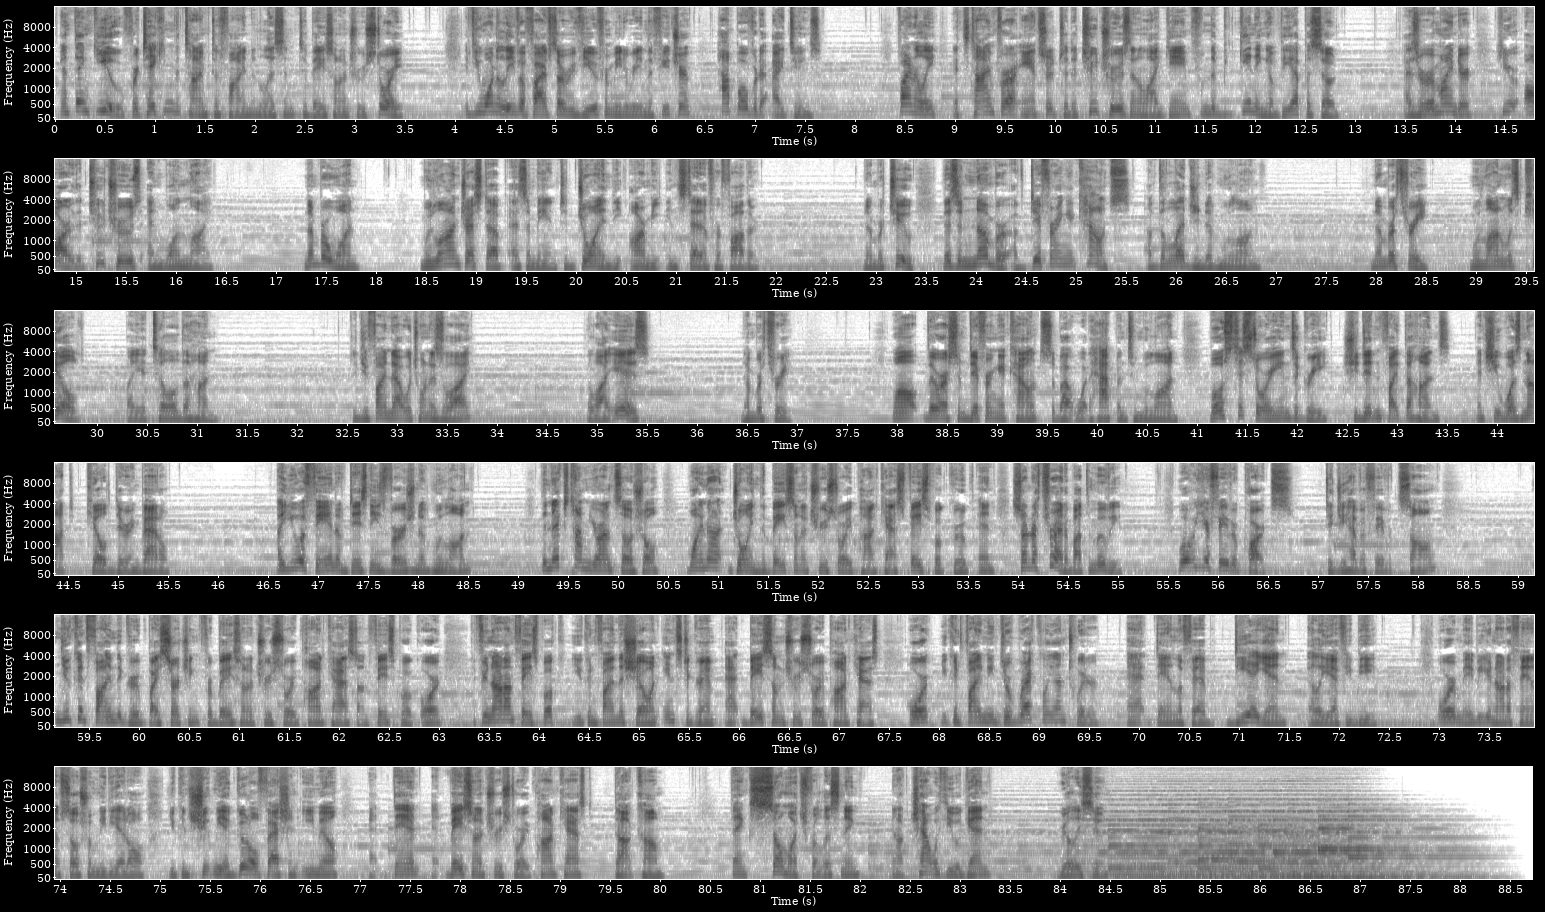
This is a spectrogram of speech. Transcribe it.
And thank you for taking the time to find and listen to Based on a True Story. If you want to leave a five star review for me to read in the future, hop over to iTunes. Finally, it's time for our answer to the two truths and a lie game from the beginning of the episode. As a reminder, here are the two truths and one lie. Number one, Mulan dressed up as a man to join the army instead of her father. Number two, there's a number of differing accounts of the legend of Mulan. Number three, Mulan was killed by Attila the Hun. Did you find out which one is a lie? The lie is number three. While there are some differing accounts about what happened to Mulan, most historians agree she didn't fight the Huns and she was not killed during battle. Are you a fan of Disney's version of Mulan? The next time you're on social, why not join the Based on a True Story podcast Facebook group and start a thread about the movie? What were your favorite parts? Did you have a favorite song? You can find the group by searching for Based on a True Story podcast on Facebook, or if you're not on Facebook, you can find the show on Instagram at Based on a True Story podcast, or you can find me directly on Twitter at Dan D A N L E F E B. Or maybe you're not a fan of social media at all. You can shoot me a good old fashioned email at dan at based on a true story podcast.com. Thanks so much for listening, and I'll chat with you again really soon.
